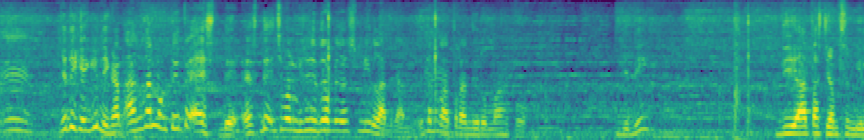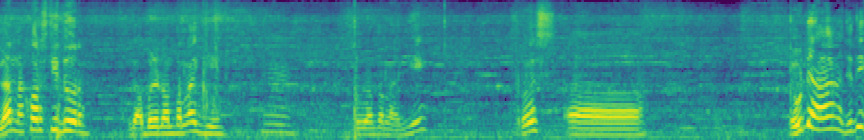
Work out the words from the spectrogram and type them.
hmm. Jadi kayak gini kan, aku kan waktu itu SD. SD cuma bisa tidur sampai jam 9 kan. Itu peraturan di rumahku. Jadi di atas jam 9 aku harus tidur. nggak boleh nonton lagi. Hmm. Boleh nonton lagi. Terus eh ya udah, jadi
